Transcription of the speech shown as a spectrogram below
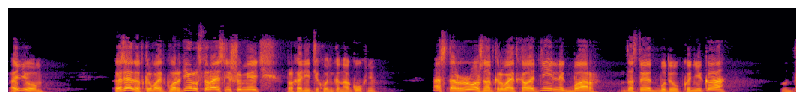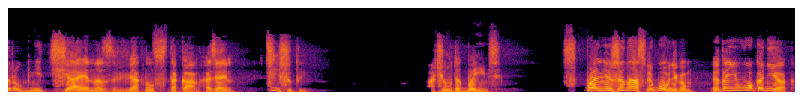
«Пойдем». Хозяин открывает квартиру, стараясь не шуметь, проходить тихонько на кухню. Осторожно открывает холодильник, бар, достает бутылку коньяка. Вдруг нечаянно звякнул стакан. Хозяин «Тише ты!» А чему так боимся? В спальне жена с любовником. Это его коньяк.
